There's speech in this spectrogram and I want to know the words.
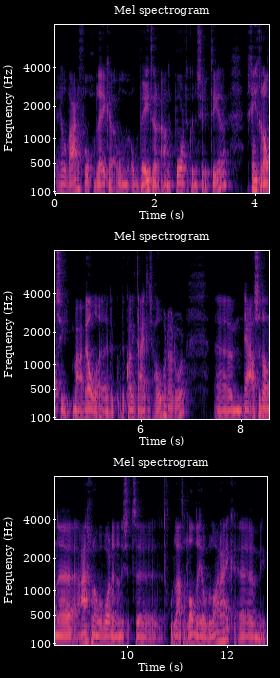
heel waardevol gebleken om, om beter aan de poort te kunnen selecteren. Geen garantie, maar wel de kwaliteit is hoger daardoor. Um, ja, als ze dan uh, aangenomen worden, dan is het, uh, het goed laten landen heel belangrijk. Um, ik,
